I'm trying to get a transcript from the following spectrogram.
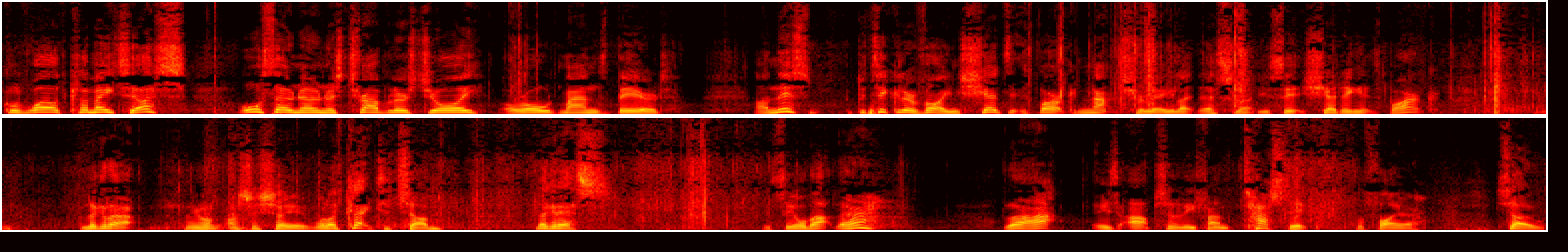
called Wild Clematis, also known as Traveller's Joy or Old Man's Beard. And this particular vine sheds its bark naturally like this, look. You see it shedding its bark? Look at that. Hang on, I'll just show you. Well, I've collected some. Look at this. You see all that there? That is absolutely fantastic for fire. So,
